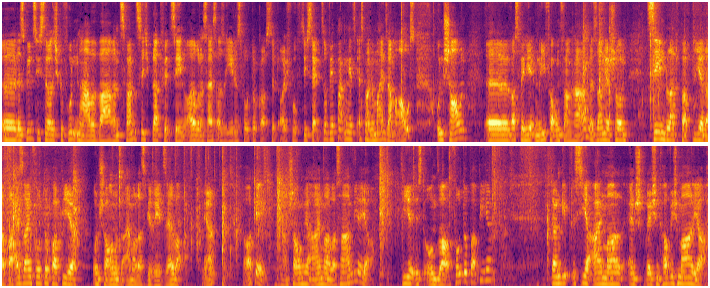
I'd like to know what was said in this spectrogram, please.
Äh, das günstigste, was ich gefunden habe, waren 20 Blatt für 10 Euro. Das heißt also, jedes Foto kostet euch 50 Cent. So, wir packen jetzt erstmal gemeinsam aus und schauen, äh, was wir hier im Lieferumfang haben. Es sollen ja schon 10 Blatt Papier dabei sein, Fotopapier, und schauen uns einmal das Gerät selber an. Ja? Okay, dann schauen wir einmal, was haben wir. Ja, hier ist unser Fotopapier. Dann gibt es hier einmal entsprechend, hoffe ich mal, ja,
